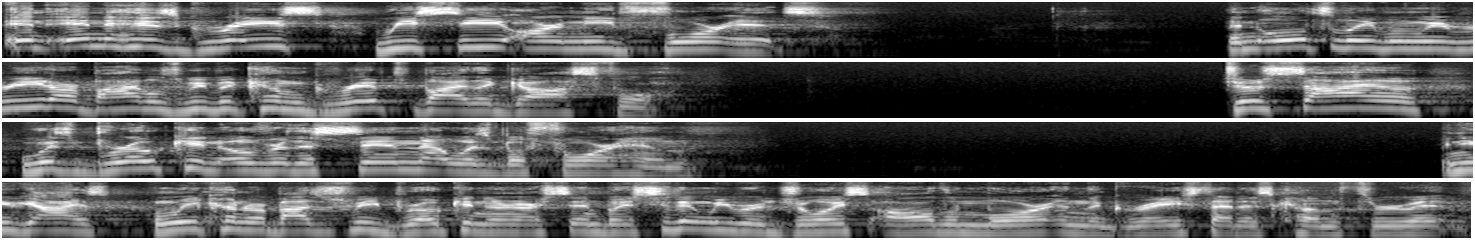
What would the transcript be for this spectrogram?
And in His grace, we see our need for it. And ultimately, when we read our Bibles, we become gripped by the gospel. Josiah was broken over the sin that was before him. And you guys, when we come to our Bibles, we should be broken in our sin, but shouldn't we rejoice all the more in the grace that has come through it?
